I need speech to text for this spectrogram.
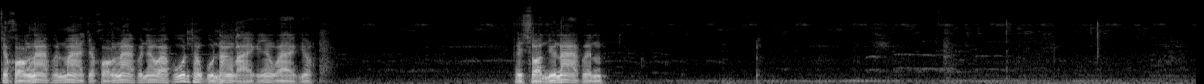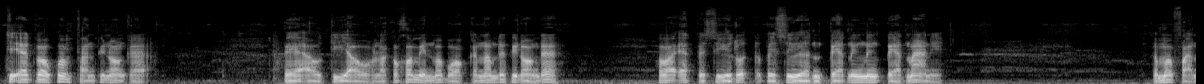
เจ้าของหน้าเพิ่นมาเจ้าของหน้าเพิ่นยังว่าพูดทั้งปุ่นทั้งหลายก็ยังว่าอยู่ไปสอนอยู่หน้าเพิ่นที่แอดเว่าความฝันพี่น้องกะแปลเอาตีเอาแล้วก็คอมเมนต์มาบอกกันน้ำเด้อพี่น้องเด้อเพราะว่าแอดไปซื้อรถไปซื้อแปดหนึ่งหนึ่งแปดมาเนี่ยก็มาฝัน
